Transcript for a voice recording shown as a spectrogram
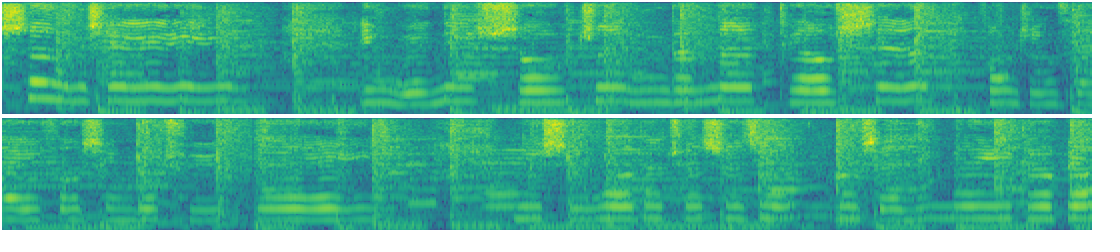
深情，因为你手中的那条线，风筝才放心的去飞。你是我的全世界，留下你每一个表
